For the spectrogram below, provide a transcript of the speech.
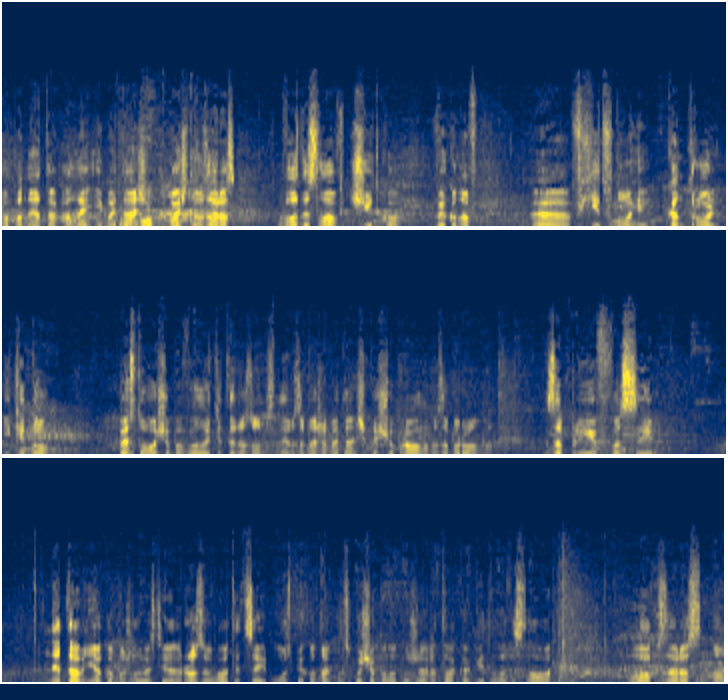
опонента, але і майданчик. Оп. Бачите, зараз Владислав чітко виконав е, вхід в ноги, контроль і кідок. Без того, щоб вилетіти разом з ним за межі майданчика, що правилами заборонено. Заплів Василь не дав ніякої можливості розвивати цей успіх. Однак блискуча була дуже атака від Владислава. Ох, зараз, ну,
